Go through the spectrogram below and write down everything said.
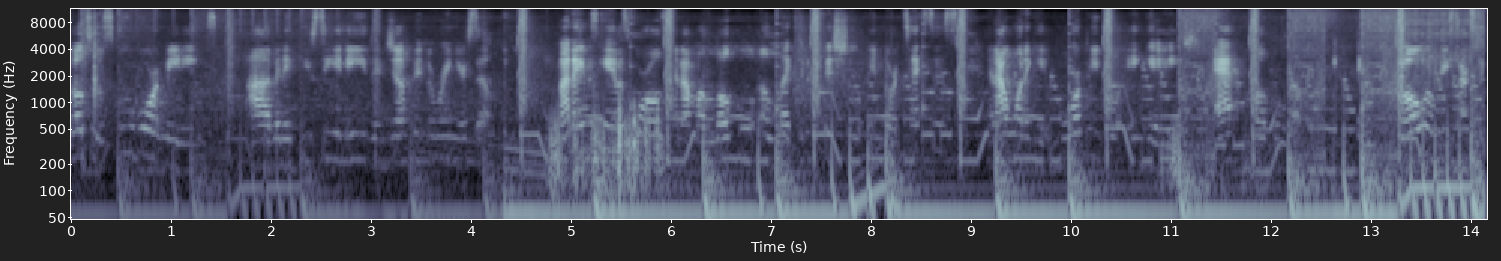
go to the school board meetings, um, and if you see a need, then jump in the ring yourself. My name is Candace Quarles, and I'm a local elected official in North Texas, and I want to get more people engaged at the local level. Go and research the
